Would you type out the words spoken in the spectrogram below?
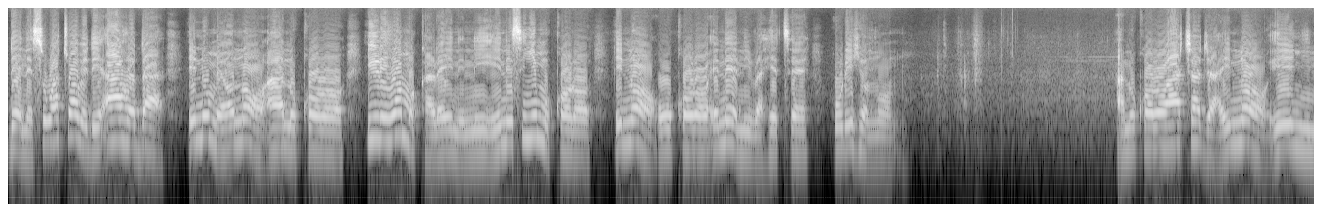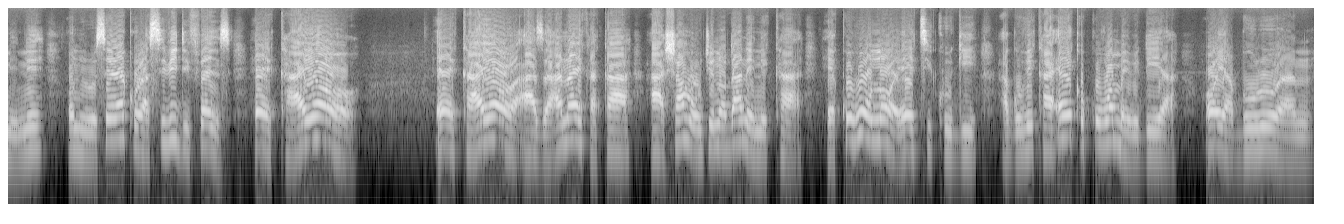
dene suwatwabede ahoda enume ono anukoro ilihya mukare enini enisinyi mukoro eno ukoro eneni vahete orihyo nonu anukoro achaja ino enyinini oniroserekora civil defense ekayo ẹ kayo aza anaika ka ashaho jino daneni ka ẹ kuhu no ẹ tikogi agove ka ẹ kokovo mewedia oya buru an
